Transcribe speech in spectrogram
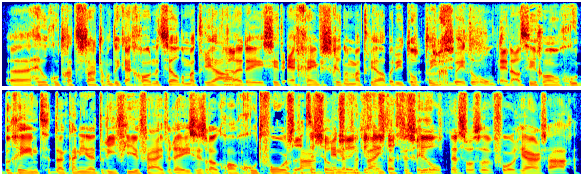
eh, heel goed gaat starten. Want die krijgt gewoon hetzelfde materiaal. Ja. Hè. Er zit echt geen verschillend materiaal bij die topteams. Een gebeten hond. En als hij gewoon goed begint, dan kan hij na drie, vier, vijf races er ook gewoon goed voor Het staan. is ook en dan zeker verdwijnt verschil. verschil. Net zoals we vorig jaar zagen.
